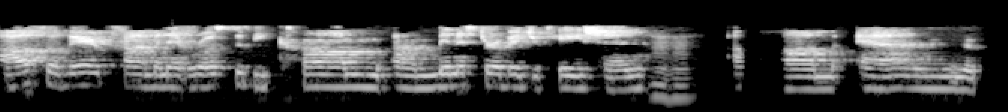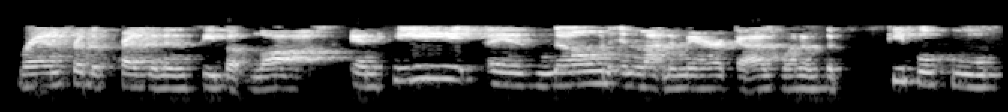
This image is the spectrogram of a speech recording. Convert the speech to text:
also very prominent, rose to become um, Minister of Education, mm-hmm. um, and ran for the presidency but lost. And he is known in Latin America as one of the people who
